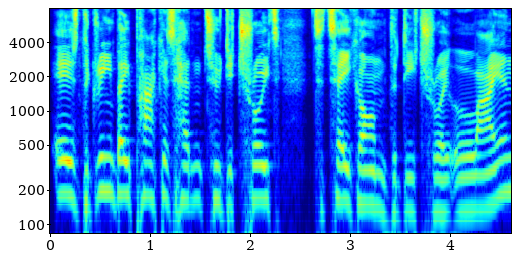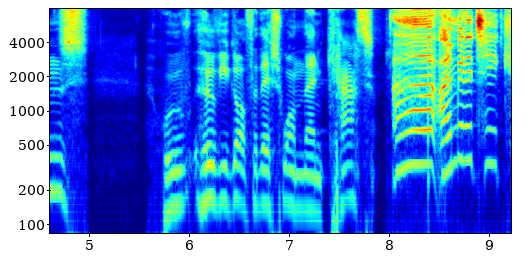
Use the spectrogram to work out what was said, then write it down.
is the Green Bay Packers heading to Detroit to take on the Detroit Lions. Who, who have you got for this one then, Kat? Uh, I'm going to take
